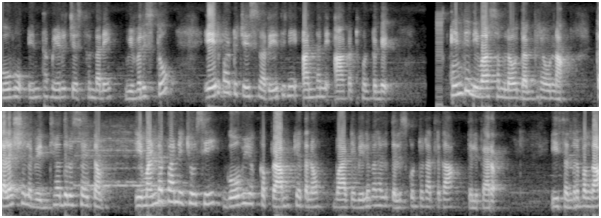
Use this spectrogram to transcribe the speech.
గోవు ఎంత మేలు చేస్తుందని వివరిస్తూ ఏర్పాటు చేసిన రీతిని అందరినీ ఆకట్టుకుంటుంది. ఇంటి నివాసంలో దగ్గర ఉన్న కళాశాల విద్యార్థులు సైతం ఈ మండపాన్ని చూసి గోవు యొక్క ప్రాముఖ్యతను వాటి విలువలను తెలుసుకుంటున్నట్లుగా తెలిపారు. ఈ సందర్భంగా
